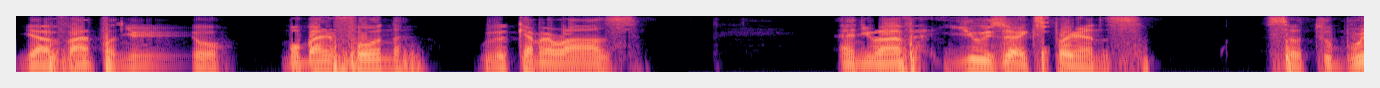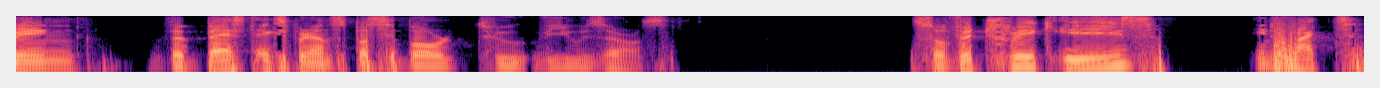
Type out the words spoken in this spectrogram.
You have that on your mobile phone with the cameras. And you have user experience. So to bring the best experience possible to the users. So the trick is, in fact,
